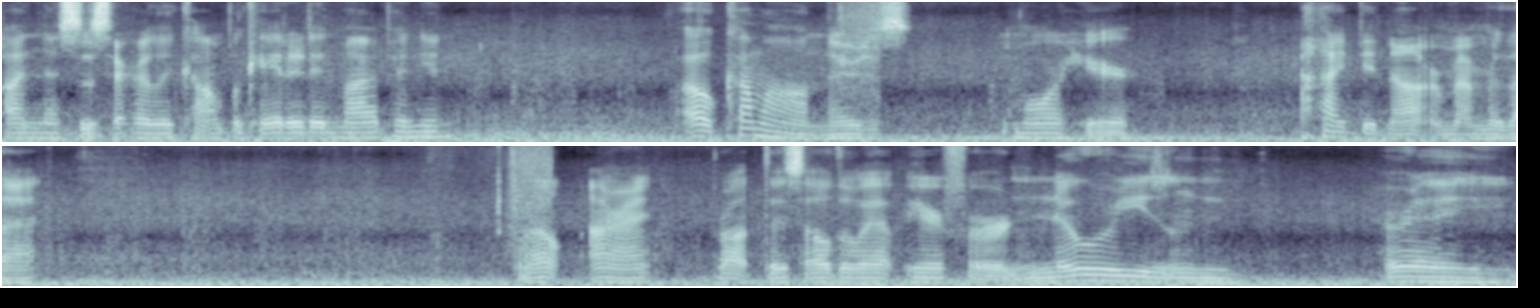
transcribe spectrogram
unnecessarily complicated in my opinion. Oh, come on, there's more here. I did not remember that. Well, alright. Brought this all the way up here for no reason. Hooray.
